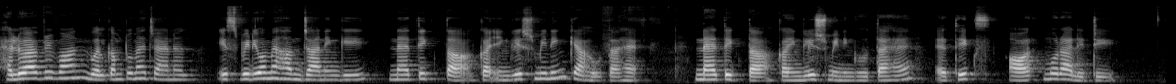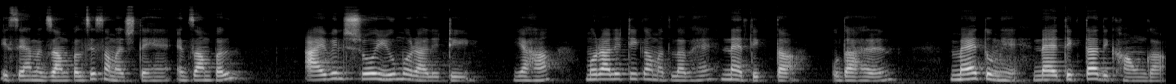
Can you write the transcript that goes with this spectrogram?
Hello everyone welcome to my channel इस वीडियो में हम जानेंगे नैतिकता का इंग्लिश मीनिंग क्या होता है। नैतिकता का इंग्लिश मीनिंग होता है एथिक्स और मोरालिटी इसे हम एग्ज़ाम्पल से समझते हैं। Example I will show you morality यहाँ मोरालिटी का मतलब है नैतिकता। उदाहरण, मैं तुम्हें नैतिकता दिखाऊँगा।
